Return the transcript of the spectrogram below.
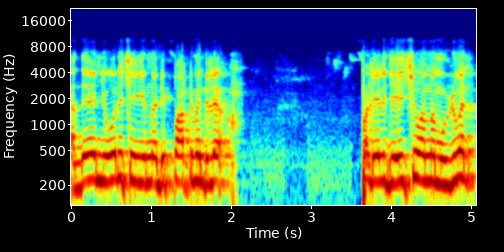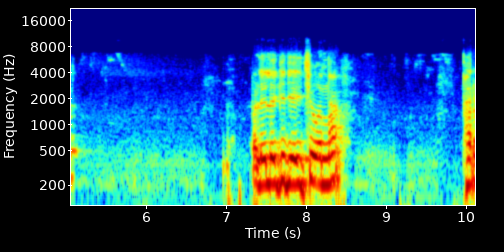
അദ്ദേഹം ജോലി ചെയ്യുന്ന ഡിപ്പാർട്ട്മെന്റിൽ പള്ളിയിൽ ജയിച്ചു വന്ന മുഴുവൻ പള്ളിയിലേക്ക് ജയിച്ചു വന്ന ഭര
